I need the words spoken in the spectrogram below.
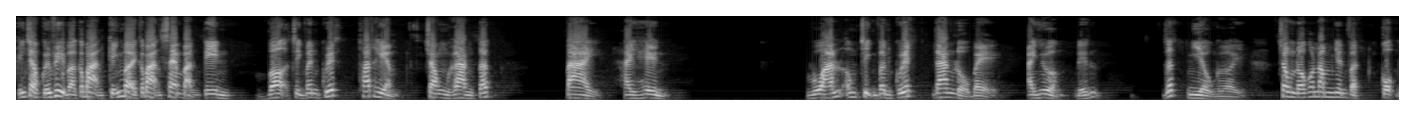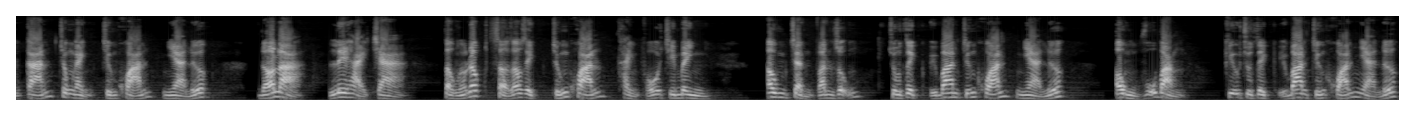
Kính chào quý vị và các bạn, kính mời các bạn xem bản tin Vợ Trịnh Văn Quyết thoát hiểm trong gang tấc, tài hay hên. Vụ án ông Trịnh Văn Quyết đang đổ bể, ảnh hưởng đến rất nhiều người Trong đó có 5 nhân vật cộng cán trong ngành chứng khoán nhà nước. Đó là Lê Hải Trà, Tổng Giám đốc Sở Giao dịch Chứng khoán Thành phố Hồ Chí Minh Ông Trần Văn Dũng, Chủ tịch Ủy ban Chứng khoán Nhà nước Ông Vũ Bằng, cựu Chủ tịch Ủy ban Chứng khoán Nhà nước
